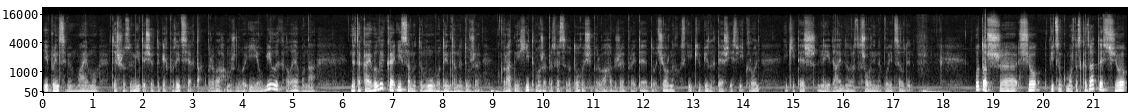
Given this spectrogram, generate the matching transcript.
І, в принципі, ми маємо теж розуміти, що в таких позиціях так, перевага, можливо, і є у білих, але вона не така й велика, і саме тому один там не дуже акуратний хід може призвести до того, що перевага вже пройде до чорних, оскільки у білих теж є свій король, який теж не ідеально розташований на полі С1. Отож, е, що в підсумку можна сказати, що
